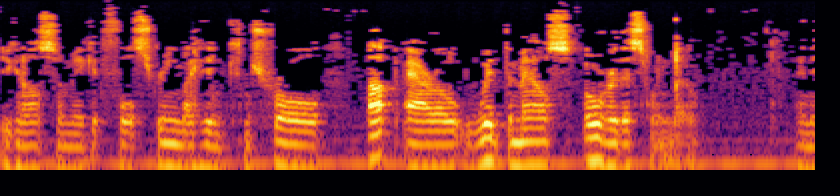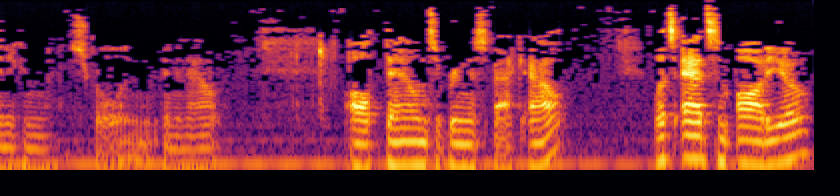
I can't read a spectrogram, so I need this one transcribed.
You can also make it full screen by hitting Control up arrow with the mouse over this window. And then you can scroll in, in and out. Alt down to bring this back out. Let's add some audio.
